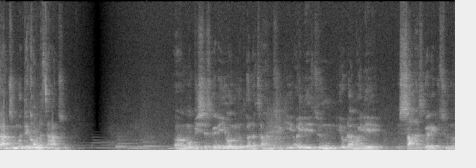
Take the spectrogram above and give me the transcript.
चाहन्छु म देखाउन चाहन्छु। म विशेष गरी यो अनुरोध गर्न चाहन्छु कि अहिले जुन एउटा मैले साहस गरेको छु म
